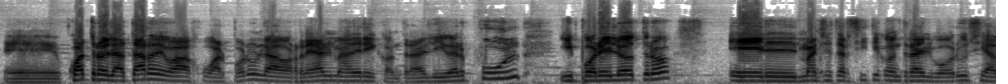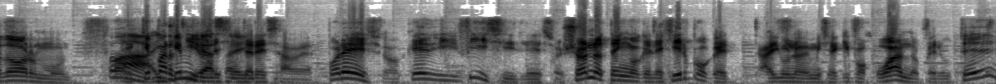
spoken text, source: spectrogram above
Eh, 4 de la tarde va a jugar por un lado Real Madrid contra el Liverpool y por el otro el Manchester City contra el Borussia Dortmund. Ah, ¿Qué partido ¿qué les ahí? interesa ver? Por eso, qué difícil eso. Yo no tengo que elegir porque hay uno de mis equipos jugando, pero ustedes.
